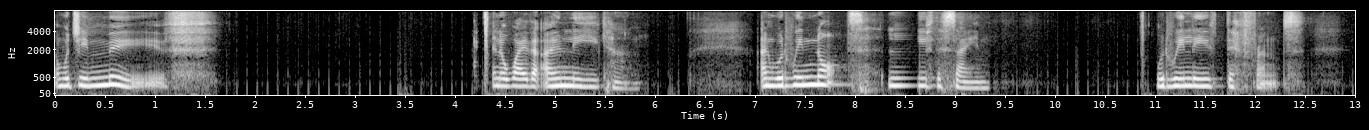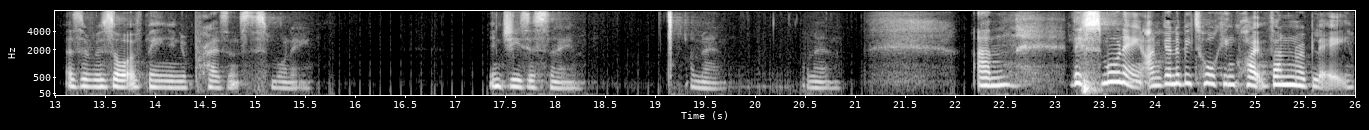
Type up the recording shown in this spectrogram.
And would you move in a way that only you can? And would we not leave the same? Would we leave different as a result of being in your presence this morning? In Jesus' name, Amen. Amen. Um, this morning, I'm going to be talking quite vulnerably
